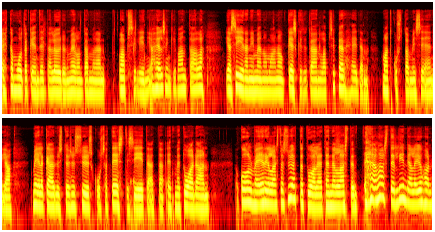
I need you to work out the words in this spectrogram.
ehkä muulta kentiltä löydy. Meillä on tämmöinen lapsilinja Helsinki-Vantaalla ja siinä nimenomaan on, keskitytään lapsiperheiden matkustamiseen ja meillä käynnistyy sen syyskuussa testi siitä, että, että me tuodaan kolme erilaista syöttötuolia tänne lasten, lasten linjalle, johon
